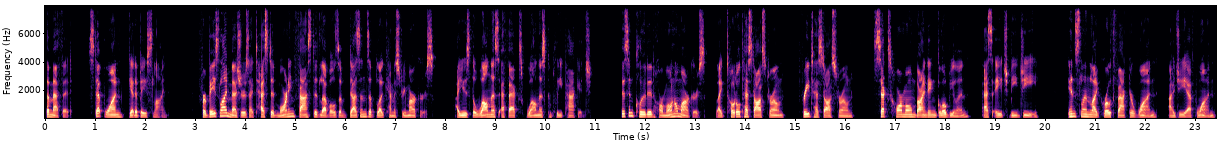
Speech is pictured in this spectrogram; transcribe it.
The method Step 1 Get a baseline. For baseline measures, I tested morning fasted levels of dozens of blood chemistry markers. I used the Wellness FX Wellness Complete package. This included hormonal markers like total testosterone, free testosterone, sex hormone binding globulin, SHBG, insulin like growth factor 1, IGF 1,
